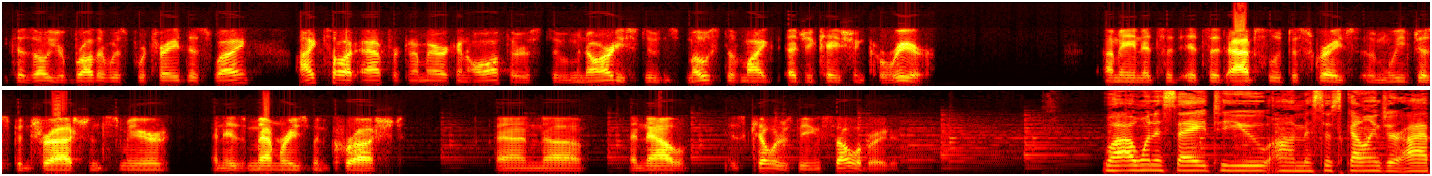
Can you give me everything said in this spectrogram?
because oh, your brother was portrayed this way. I taught African American authors to minority students most of my education career. I mean, it's a, it's an absolute disgrace, and we've just been trashed and smeared, and his memory's been crushed, and uh, and now his killer's being celebrated. Well, I want to say to you, um, Mr. Schellenger, I,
